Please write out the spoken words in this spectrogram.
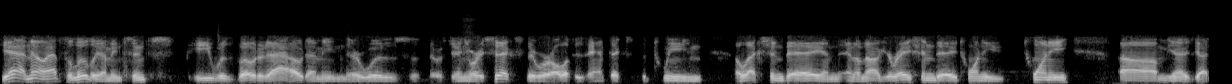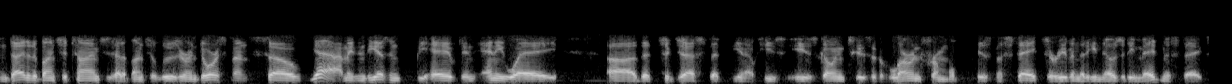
Yeah, no, absolutely. I mean, since he was voted out, I mean, there was there was January 6th. There were all of his antics between election day and, and inauguration day 2020. Um, you know, he's got indicted a bunch of times. He's had a bunch of loser endorsements. So, yeah, I mean, he hasn't behaved in any way uh, that suggests that you know he's he's going to sort of learn from his mistakes, or even that he knows that he made mistakes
